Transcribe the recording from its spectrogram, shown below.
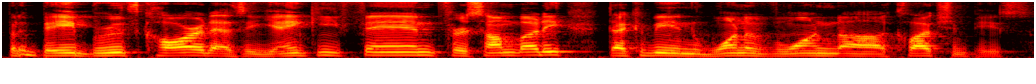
But a Babe Ruth card as a Yankee fan for somebody, that could be in one of one uh, collection piece.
